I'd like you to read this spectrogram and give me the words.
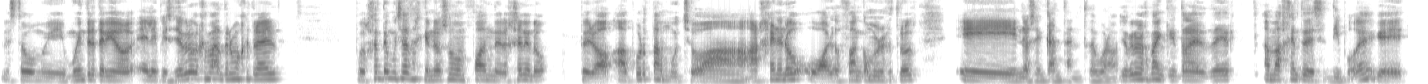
Estuvo muy, muy entretenido el episodio. Yo creo que Gemma, tenemos que traer pues gente muchas veces que no son fan del género, pero aportan mucho a- al género o a los fans como nosotros, eh, nos encantan. Entonces, bueno, yo creo que Gemma, hay que traer a más gente de ese tipo, ¿eh? que,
